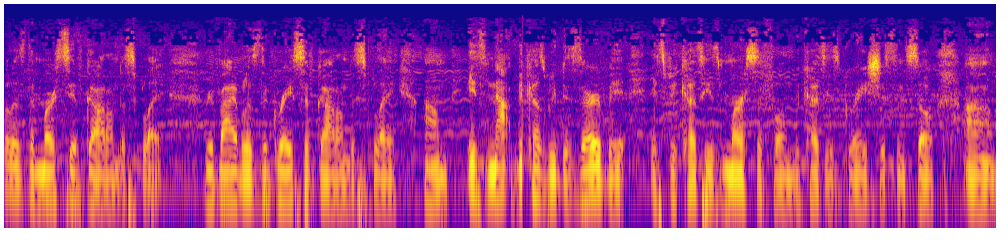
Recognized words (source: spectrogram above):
Revival is the mercy of God on display. Revival is the grace of God on display. Um, it's not because we deserve it. It's because He's merciful and because He's gracious. And so um,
